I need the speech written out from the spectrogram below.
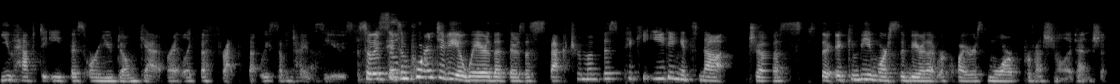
you have to eat this or you don't get, right? Like the threats that we sometimes use. So it's, it's important to be aware that there's a spectrum of this picky eating. It's not just it can be more severe that requires more professional attention.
